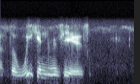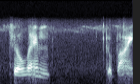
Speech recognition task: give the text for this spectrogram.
of the Week in Reviews. Till then, goodbye.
